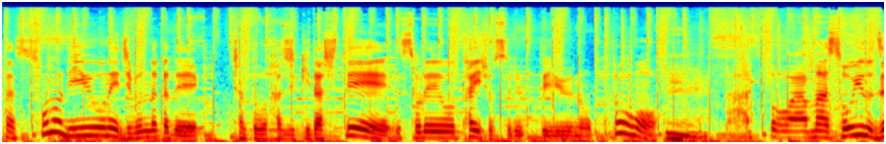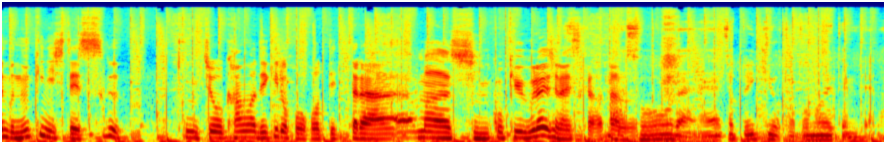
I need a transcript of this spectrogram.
だその理由をね自分の中でちゃんと弾き出してそれを対処するっていうのとうん。あとはまあそういうの全部抜きにしてすぐ緊張を緩和できる方法って言ったらまあ深呼吸ぐらいじゃないですか多まあ分、そうだよね。ちょっと息を整えてみたいな。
